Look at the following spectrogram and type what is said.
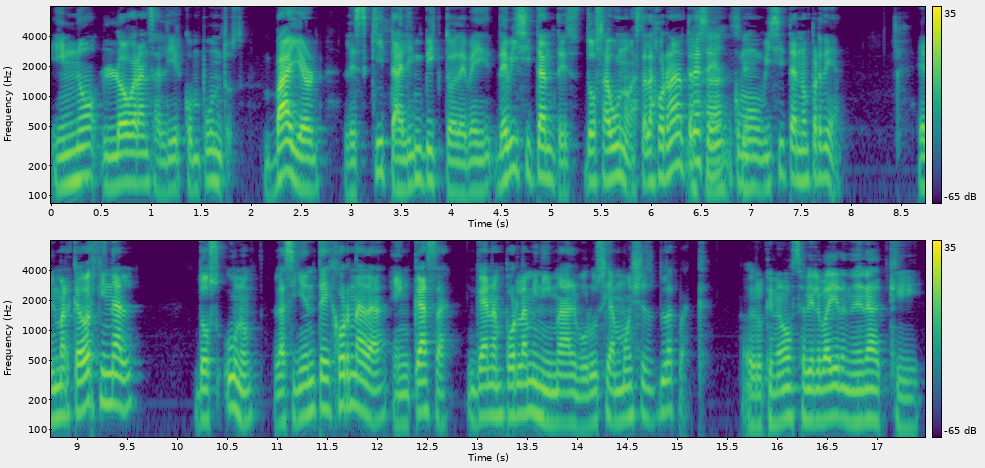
y no logran salir con puntos. Bayern les quita el invicto de, de visitantes 2 a 1. Hasta la jornada 13, Ajá, como sí. visita, no perdía. El marcador final 2-1. La siguiente jornada, en casa, ganan por la mínima al Borussia Mönchengladbach. Lo que no sabía el Bayern era que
